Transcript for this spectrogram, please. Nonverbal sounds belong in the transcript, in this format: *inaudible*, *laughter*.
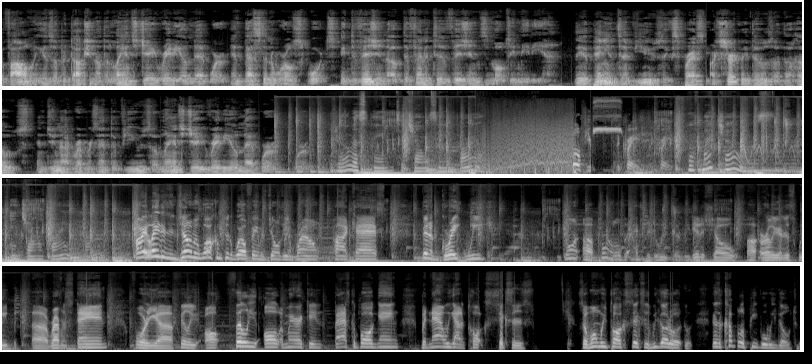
The following is a production of the Lance J Radio Network and Best in the World Sports, a division of Definitive Visions Multimedia. The opinions and views expressed are strictly those of the host and do not represent the views of Lance J Radio Network. You're listening to Jonesy and Brown Both you are crazy. crazy. with Mike Jones and John Bryan. All right, ladies and gentlemen, welcome to the world famous Jonesy and Brown podcast. It's been a great week. Going uh pulling a little bit extra this week because we did a show uh, earlier this week with uh, Reverend Stan for the uh, Philly All Philly All American basketball game. But now we got to talk Sixers. So when we talk Sixers, we go to there's a couple of people we go to.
